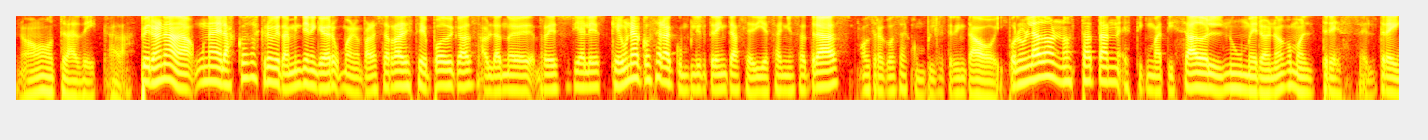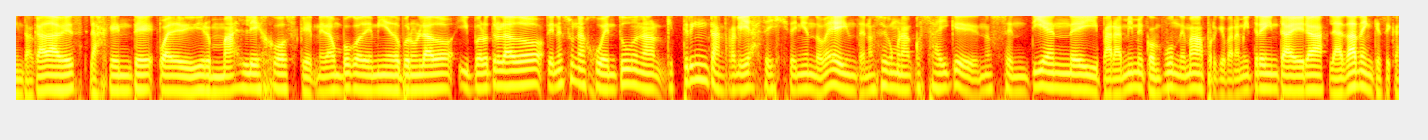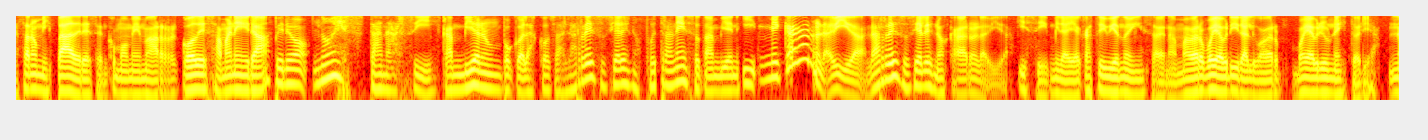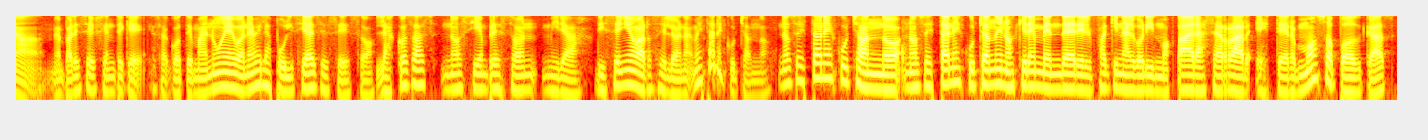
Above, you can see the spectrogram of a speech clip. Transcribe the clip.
¿no? Otra década. Pero nada, una de las cosas creo que también tiene que ver, bueno, para cerrar este podcast hablando de redes sociales, que una cosa era cumplir 30 hace 10 años atrás, otra cosa es cumplir 30 hoy. Por un lado no está tan estigmatizado el número, ¿no? Como el 3, el 30. Cada vez la gente puede vivir más lejos, que me da un poco de miedo por un lado, y por otro lado tenés una juventud, una que 30 en realidad seguís teniendo 20, no sé, como una cosa ahí que no se entiende y para mí me confunde más, porque para mí 30 era la edad en que se casaron mis padres, en como me marcó de esa manera, pero no es tan así, cambiaron un poco las cosas, las redes sociales nos muestran eso también, y me cagaron la vida, las redes sociales nos cagaron la vida. Y sí, mira, y acá estoy viendo Instagram, a ver, voy a abrir algo, a ver, voy a abrir una historia. Nada, me parece gente que sacó tema nuevo, ¿no ves? Las publicidades es eso. Las cosas no siempre son, mira, diseño Barcelona. ¿Me están escuchando? Nos están escuchando, nos están escuchando y nos quieren vender el fucking algoritmo. Para cerrar este hermoso podcast,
